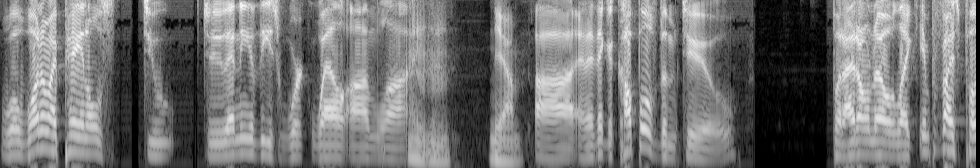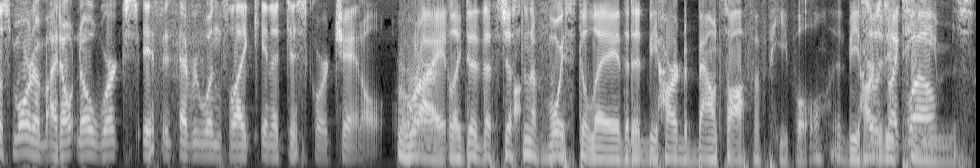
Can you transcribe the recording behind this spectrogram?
well, one of my panels do do any of these work well online? Mhm. Yeah. uh, and I think a couple of them do. But I don't know, like improvised postmortem. I don't know works if it, everyone's like in a Discord channel, or- Right. Like that's just enough voice delay that it'd be hard to bounce off of people. It'd be So hard to it's do like, well, teams.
